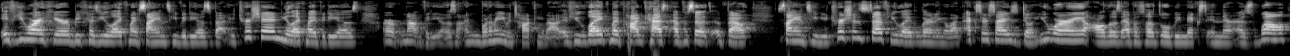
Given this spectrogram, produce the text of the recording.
if you are here because you like my sciencey videos about nutrition, you like my videos or not videos, I'm what am I even talking about? If you like my podcast episodes about sciencey nutrition stuff, you like learning about exercise, don't you worry, all those episodes will be mixed in there as well.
